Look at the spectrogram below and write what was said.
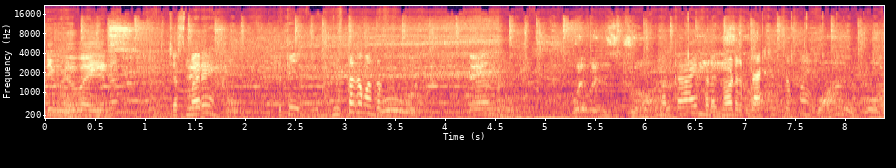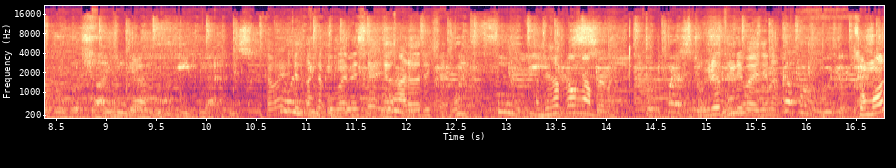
डी व्हिडिओ पाहिजे ना? चष्मा रे. तर ते दिसतं का म्हणतात मला काय फरक प्रॅक्टिस चष्मा दिशा दिसत आपल्याला. व्हिडिओ पाहिजे ना. समोर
